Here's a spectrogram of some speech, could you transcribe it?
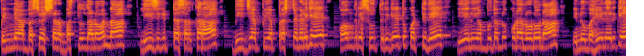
ಪಿಣ್ಯ ಬಸವೇಶ್ವರ ಬಸ್ ನಿಲ್ದಾಣವನ್ನ ಲೀಸಿಗಿಟ್ಟ ಸರ್ಕಾರ ಬಿಜೆಪಿಯ ಪ್ರಶ್ನೆಗಳಿಗೆ ಕಾಂಗ್ರೆಸ್ ತಿರುಗೇಟು ಕೊಟ್ಟಿದೆ. ಏನು ಎಂಬುದನ್ನು ಕೂಡ ನೋಡೋಣ. ಇನ್ನು ಮಹಿಳೆಯರಿಗೆ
